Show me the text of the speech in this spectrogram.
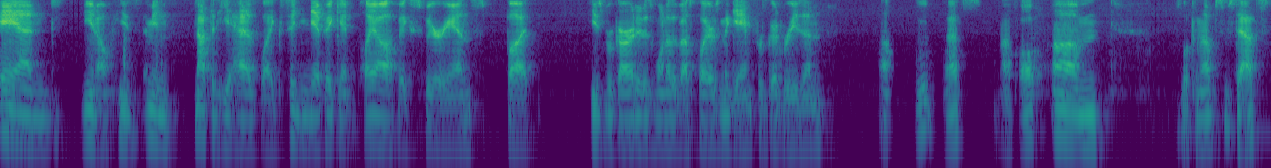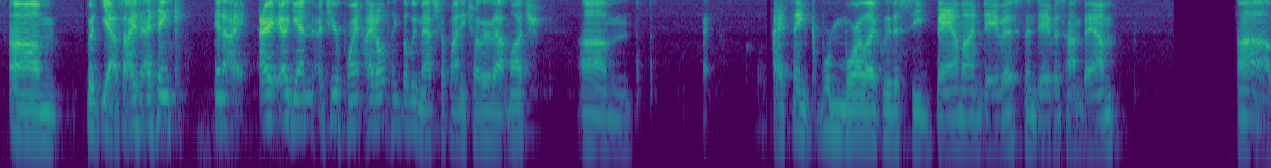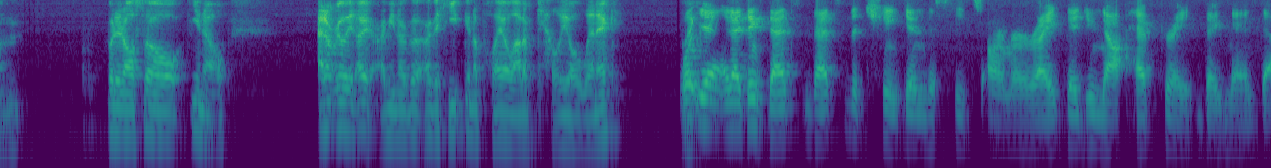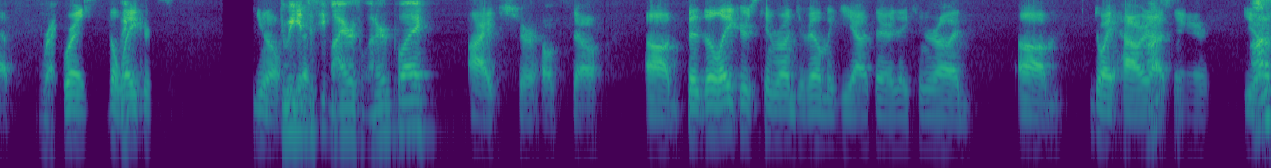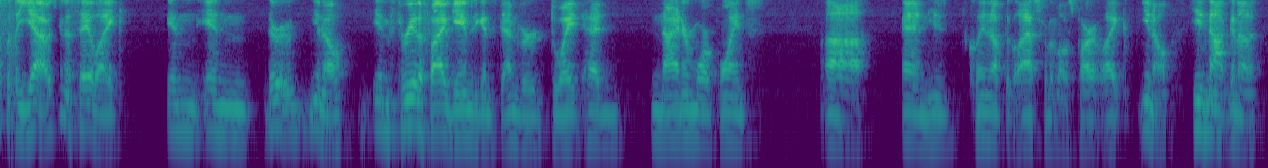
and you know, he's I mean, not that he has like significant playoff experience, but he's regarded as one of the best players in the game for good reason. Ooh, that's my fault. Um, I was looking up some stats. Um, but yes, I, I think, and I, I, again, to your point, I don't think they'll be matched up on each other that much. Um, I think we're more likely to see Bam on Davis than Davis on Bam. Um, but it also, you know, I don't really. I, I mean, are the are the Heat going to play a lot of Kelly Olynyk? Well, yeah, and I think that's that's the chink in the Heat's armor, right? They do not have great big man depth, right? Whereas the like, Lakers, you know, do we get to see Meyers Leonard play? I sure hope so. Um, but the Lakers can run JaVale McGee out there. They can run um, Dwight Howard honestly, out there. You know. Honestly, yeah, I was gonna say like in in there, you know, in three of the five games against Denver, Dwight had nine or more points. Uh, and he's cleaning up the glass for the most part. Like, you know, he's not gonna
